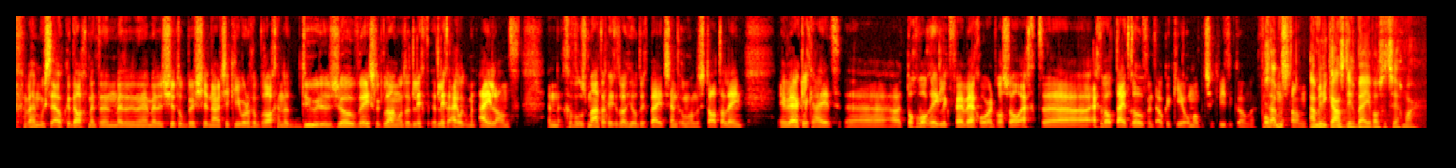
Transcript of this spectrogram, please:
wij moesten elke dag met een, met, een, met een shuttlebusje naar het circuit worden gebracht. En dat duurde zo vreselijk lang. Want het ligt, het ligt eigenlijk op een eiland. En gevoelsmatig ligt het wel heel dicht bij het centrum van de stad. Alleen in werkelijkheid uh, toch wel redelijk ver weg hoor. Het was wel echt, echt wel tijdrovend elke keer om op het circuit te komen. Voor dus ons dan. Amerikaans dichtbij was het, zeg maar.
